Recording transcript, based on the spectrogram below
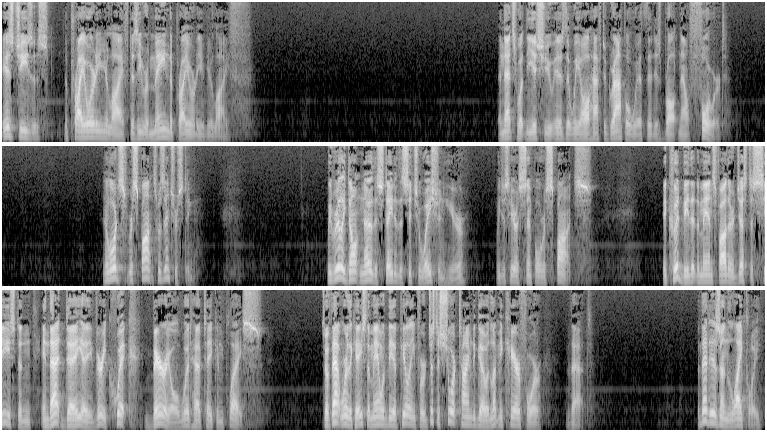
Is Jesus the priority in your life? Does he remain the priority of your life? And that's what the issue is that we all have to grapple with that is brought now forward. And the Lord's response was interesting. We really don't know the state of the situation here. We just hear a simple response. It could be that the man's father had just deceased, and in that day, a very quick burial would have taken place. So, if that were the case, the man would be appealing for just a short time to go and let me care for that. But that is unlikely.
